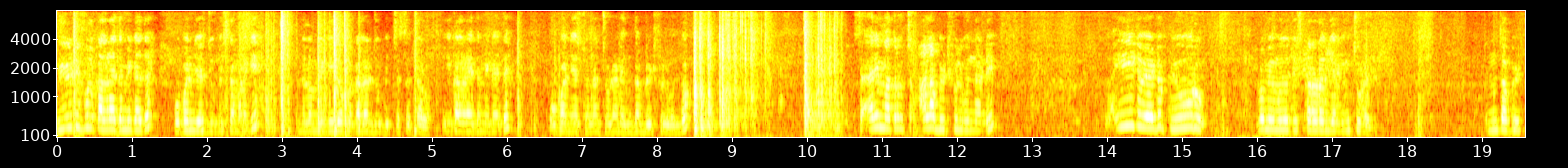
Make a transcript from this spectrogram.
బ్యూటిఫుల్ కలర్ అయితే మీకైతే ఓపెన్ చేసి చూపిస్తాం మనకి. ఇందులో మీకు ఇది ఒక కలర్ చూపించేస్తా. చాలు ఈ కలర్ అయితే మీకైతే ఓపెన్ చేస్తున్నాను. చూడండి ఎంత బ్యూటిఫుల్గా ఉందో. శారీ మాత్రం చాలా బ్యూటిఫుల్గా ఉందండి. లైట్ వెయిట్ ప్యూర్లో మీ ముందు తీసుకురావడం జరిగింది. చూడండి. ఎంత బ్యూట్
